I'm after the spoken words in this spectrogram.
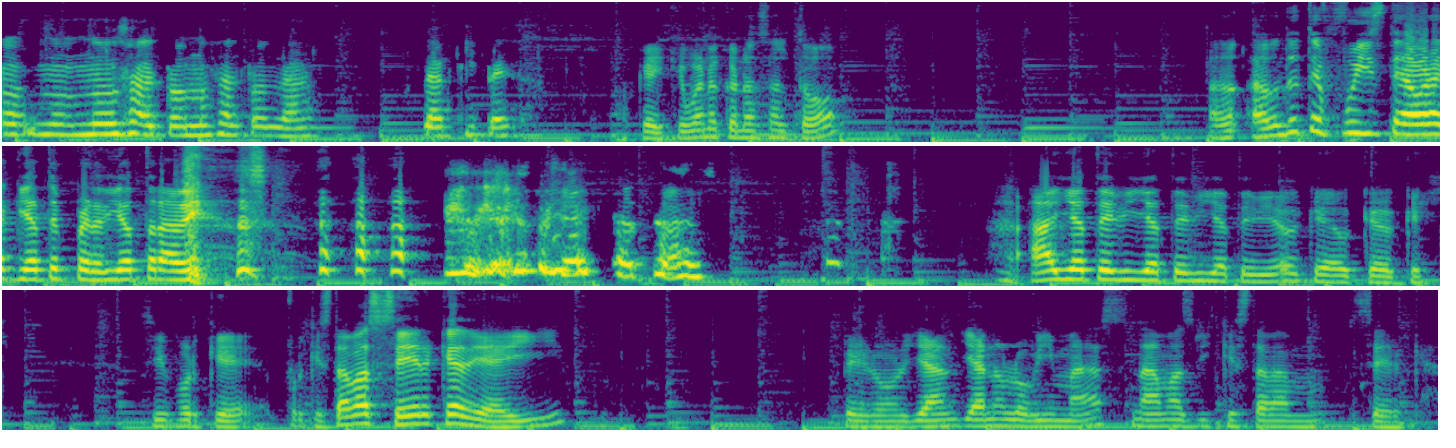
No, no, no saltó, no saltó la, la pipa esa. Ok, qué bueno que no saltó. ¿A, a dónde te fuiste ahora que ya te perdí otra vez? Estoy aquí atrás. ah, ya te vi, ya te vi, ya te vi. Ok, ok, ok. Sí, porque, porque estaba cerca de ahí. Pero ya, ya no lo vi más. Nada más vi que estaba cerca.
